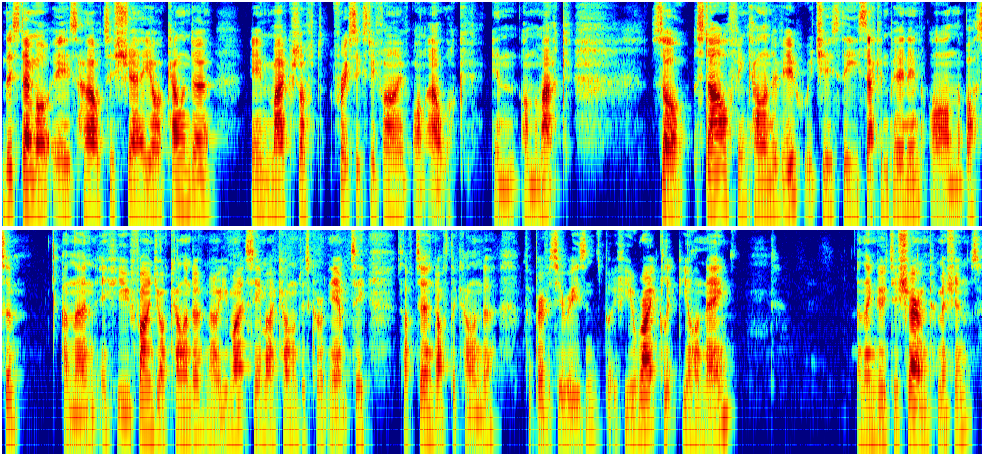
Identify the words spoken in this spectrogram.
this demo is how to share your calendar in Microsoft 365 on Outlook in on the Mac. So start off in calendar view, which is the second pane in on the bottom. And then if you find your calendar, now you might see my calendar is currently empty, so I've turned off the calendar for privacy reasons. But if you right click your name and then go to sharing permissions,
